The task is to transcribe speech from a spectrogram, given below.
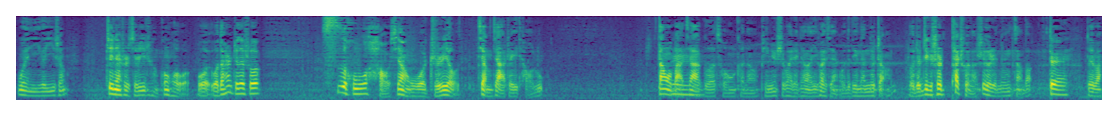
问一个医生这件事，其实一直很困惑我。我我当时觉得说，似乎好像我只有降价这一条路。当我把嗯价格从可能平均十块钱降到一块钱，我的订单就涨。我觉得这个事儿太蠢了，是个人就能想到。对，对吧？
